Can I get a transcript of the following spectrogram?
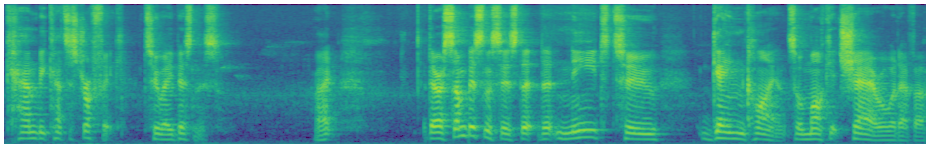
can be catastrophic to a business. Right? There are some businesses that, that need to gain clients or market share or whatever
